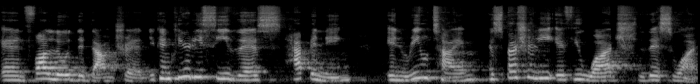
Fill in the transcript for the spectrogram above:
and followed the downtrend. You can clearly see this happening in real time, especially if you watch this one.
